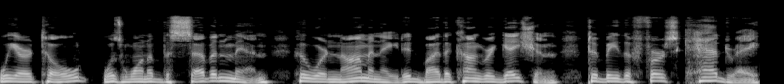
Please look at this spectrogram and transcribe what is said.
we are told, was one of the seven men who were nominated by the congregation to be the first cadre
